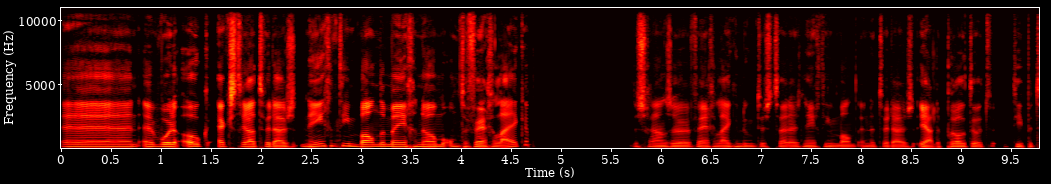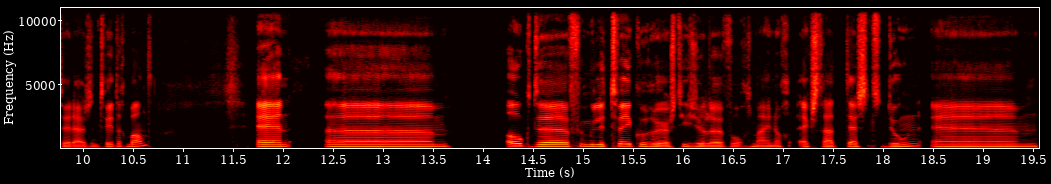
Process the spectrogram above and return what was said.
En er worden ook extra 2019 banden meegenomen om te vergelijken. Dus gaan ze vergelijking doen tussen 2019 band en de, 2000, ja, de prototype 2020 band. En ehm, ook de Formule 2 coureurs die zullen volgens mij nog extra tests doen. Ehm,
